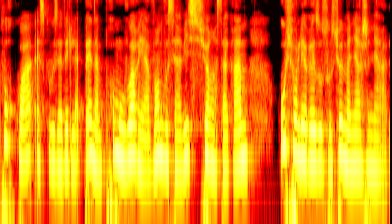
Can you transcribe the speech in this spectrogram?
pourquoi est-ce que vous avez de la peine à promouvoir et à vendre vos services sur Instagram ou sur les réseaux sociaux de manière générale.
